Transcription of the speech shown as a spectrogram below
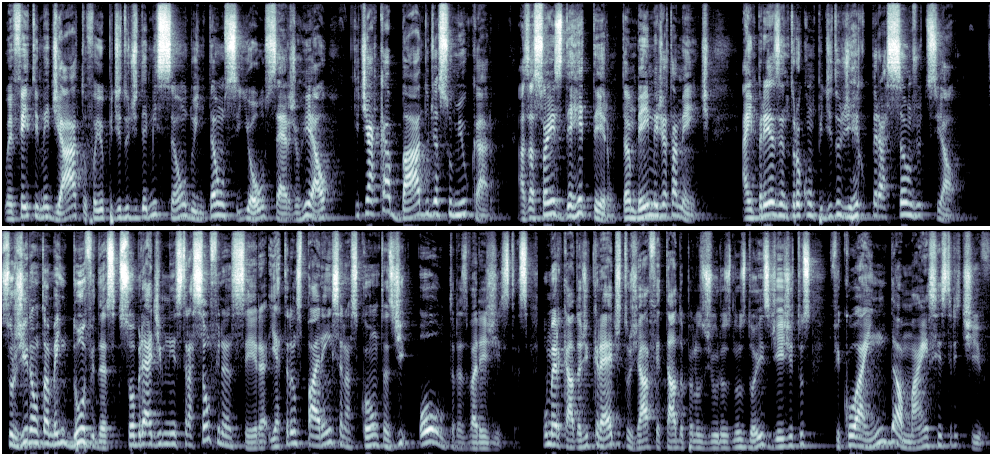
O efeito imediato foi o pedido de demissão do então CEO Sérgio Rial, que tinha acabado de assumir o cargo. As ações derreteram também imediatamente. A empresa entrou com um pedido de recuperação judicial. Surgiram também dúvidas sobre a administração financeira e a transparência nas contas de outras varejistas. O mercado de crédito, já afetado pelos juros nos dois dígitos, ficou ainda mais restritivo.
